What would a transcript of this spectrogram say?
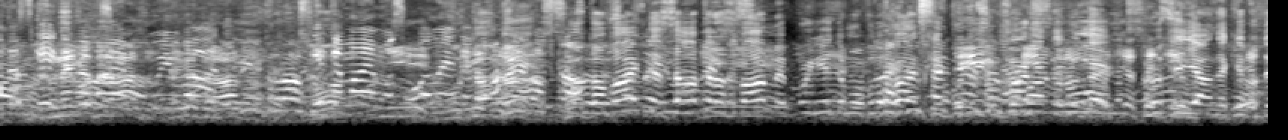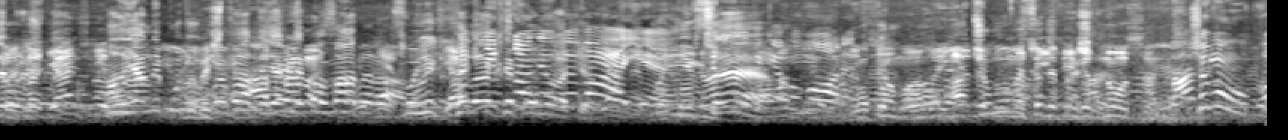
Скільки ми маємо воювати? Скільки маємо спалити? Ну давайте завтра з вами поїдемо в Луганськ і будемо вбивати людей, росіян, які туди прийшли. Але я не буду вбивати як дипломат своїх Так колег ніхто не дипломатів. вбиває. Ну все. Таке говорите. А чому ви сюди прийшли? Чому? Бо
